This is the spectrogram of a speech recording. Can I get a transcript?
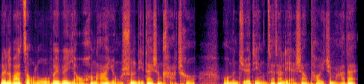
为了把走路微微摇晃的阿勇顺利带上卡车，我们决定在他脸上套一只麻袋。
